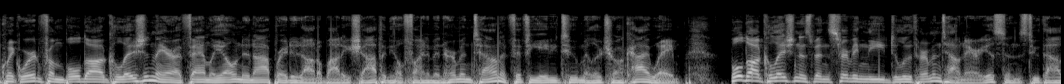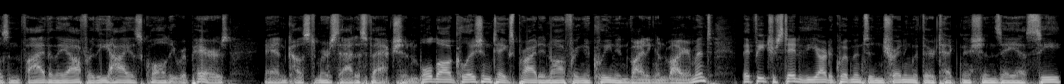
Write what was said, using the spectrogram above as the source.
Quick word from Bulldog Collision. They are a family owned and operated auto body shop, and you'll find them in Hermantown at 5082 Miller Trunk Highway. Bulldog Collision has been serving the Duluth Hermantown area since 2005, and they offer the highest quality repairs and customer satisfaction. Bulldog Collision takes pride in offering a clean, inviting environment. They feature state of the art equipment and training with their technicians, ASE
